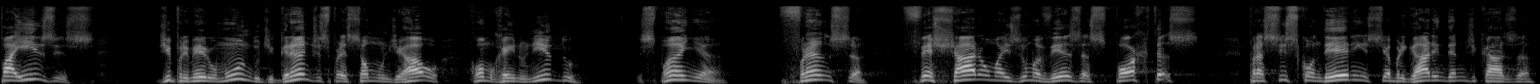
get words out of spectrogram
países de primeiro mundo, de grande expressão mundial, como Reino Unido, Espanha, França, fecharam mais uma vez as portas para se esconderem e se abrigarem dentro de casa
